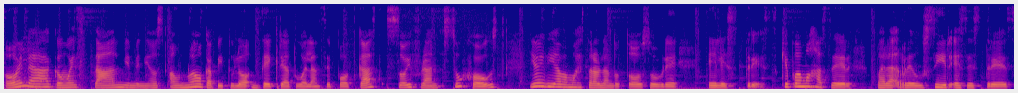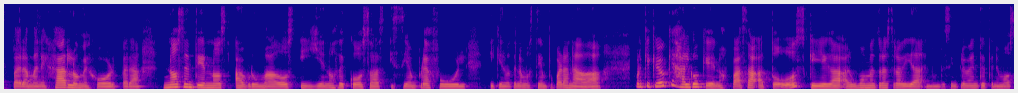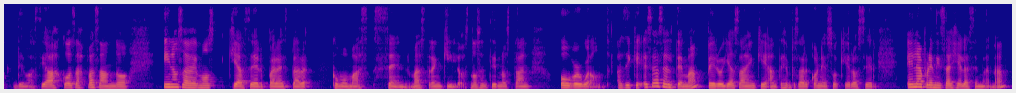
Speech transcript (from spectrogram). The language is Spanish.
Hola, ¿cómo están? Bienvenidos a un nuevo capítulo de Crea tu Balance Podcast. Soy Fran, su host, y hoy día vamos a estar hablando todo sobre el estrés. ¿Qué podemos hacer para reducir ese estrés, para manejarlo mejor, para no sentirnos abrumados y llenos de cosas y siempre a full y que no tenemos tiempo para nada? Porque creo que es algo que nos pasa a todos, que llega algún momento de nuestra vida en donde simplemente tenemos demasiadas cosas pasando y no sabemos qué hacer para estar como más zen, más tranquilos, no sentirnos tan overwhelmed. Así que ese es el tema, pero ya saben que antes de empezar con eso quiero hacer el aprendizaje de la semana.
